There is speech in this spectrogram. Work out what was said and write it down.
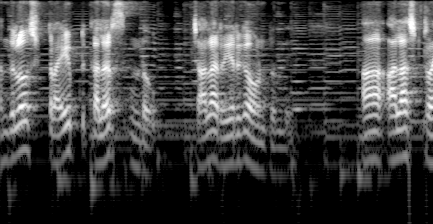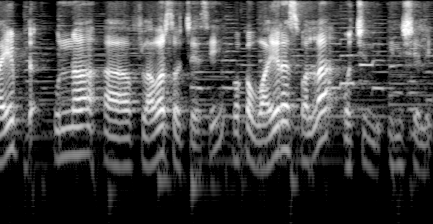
అందులో స్ట్రైప్డ్ కలర్స్ ఉండవు చాలా రేర్గా ఉంటుంది. అలా స్ట్రైప్డ్ ఉన్న ఫ్లవర్స్ వచ్చేసి ఒక వైరస్ వల్ల వచ్చింది ఇనిషియలీ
